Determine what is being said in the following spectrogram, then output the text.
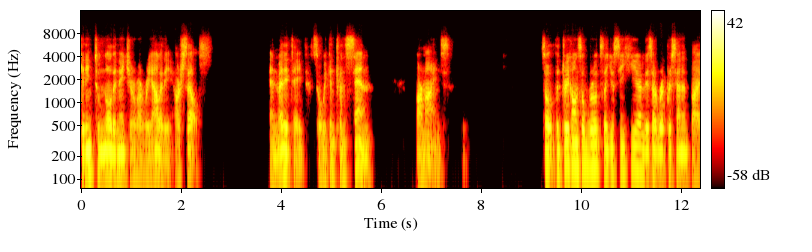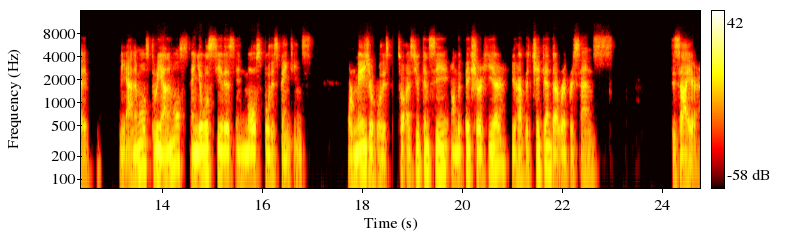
getting to know the nature of our reality, ourselves, and meditate so we can transcend our minds. So the three council roots that you see here, these are represented by the animals, three animals, and you will see this in most Buddhist paintings or major Buddhist. So as you can see on the picture here, you have the chicken that represents desire,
